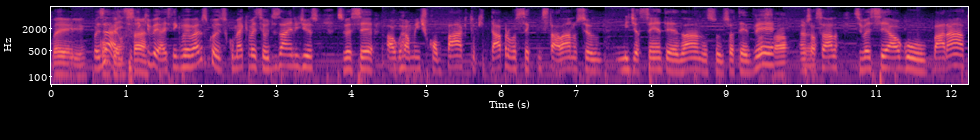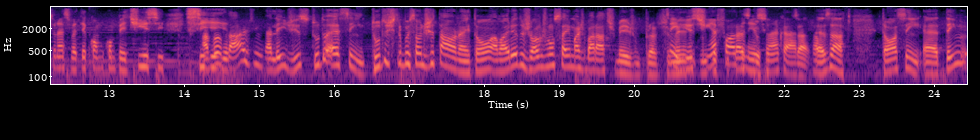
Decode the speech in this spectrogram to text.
vai Pois é, aí você tem compensar? que ver, aí você tem que ver várias coisas. Como é que vai ser o design disso? Se vai ser algo realmente compacto, que dá pra você instalar no seu media center, lá na sua, sua TV, na né? sua sala. Se vai ser algo barato, né? Se vai ter como competir, se. se... A vantagem, além disso, tudo é assim, tudo distribuição digital, né? Então a maioria dos jogos vão sair mais baratos mesmo. Pra, Sim, o Steam é foda nisso, né, cara? Exato. exato. Então, assim, é, tem,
